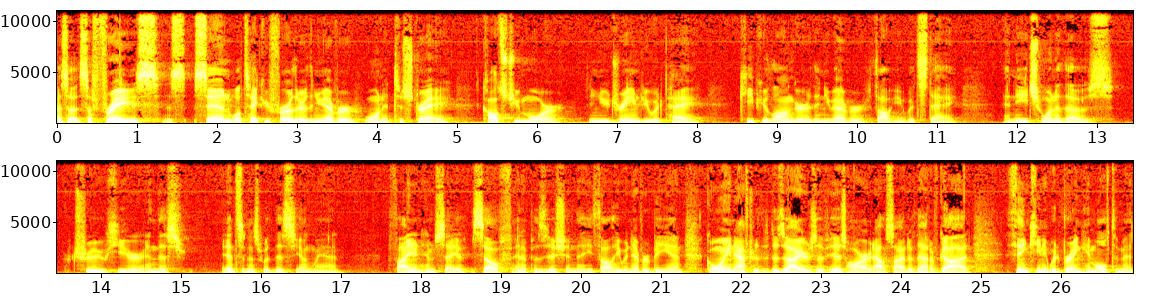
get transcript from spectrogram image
As a, it's a phrase sin will take you further than you ever wanted to stray, cost you more than you dreamed you would pay, keep you longer than you ever thought you would stay. And each one of those are true here in this incidents with this young man, finding himself in a position that he thought he would never be in, going after the desires of his heart outside of that of God, thinking it would bring him ultimate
